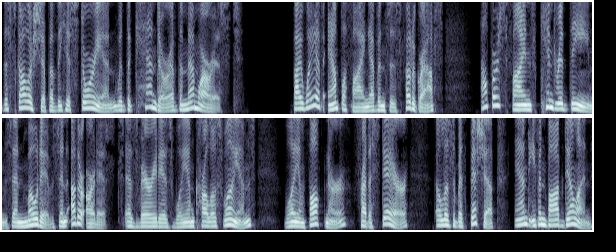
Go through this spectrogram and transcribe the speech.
the scholarship of the historian with the candor of the memoirist. By way of amplifying Evans's photographs, Alpers finds kindred themes and motives in other artists as varied as William Carlos Williams, William Faulkner, Fred Astaire, Elizabeth Bishop, and even Bob Dylan.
